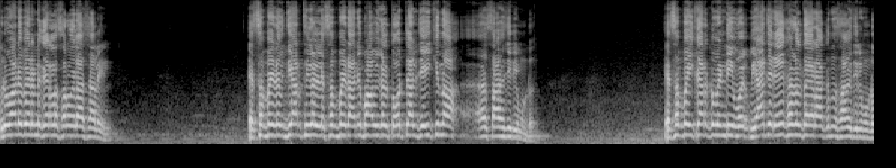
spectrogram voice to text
ഒരുപാട് പേരുണ്ട് കേരള സർവകലാശാലയിൽ. എസ് എഫ് ഐയുടെ വിദ്യാർത്ഥികൾ എസ് എഫ് ഐയുടെ അനുഭാവികൾ തോറ്റാൽ ജയിക്കുന്ന സാഹചര്യമുണ്ട്. എസ് എഫ് ഐക്കാർക്ക് വേണ്ടി വ്യാജരേഖകൾ തയ്യാറാക്കുന്ന സാഹചര്യമുണ്ട്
